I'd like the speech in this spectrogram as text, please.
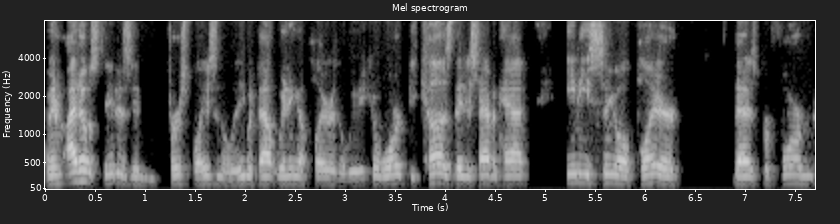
I mean, Idaho State is in first place in the league without winning a Player of the Week award because they just haven't had any single player that has performed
